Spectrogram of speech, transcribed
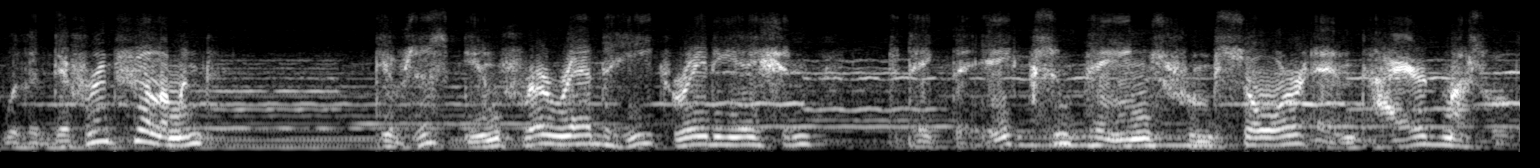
with a different filament gives us infrared heat radiation to take the aches and pains from sore and tired muscles.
